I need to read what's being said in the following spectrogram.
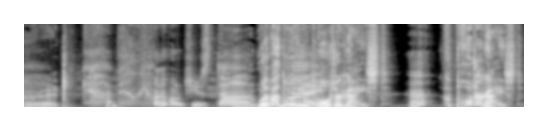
All right. God, Billy, why won't you stop? What about why? the movie Poltergeist? Huh? Poltergeist.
